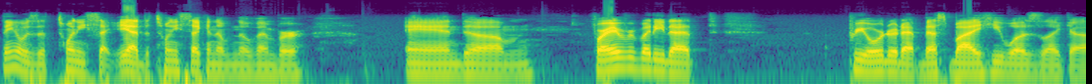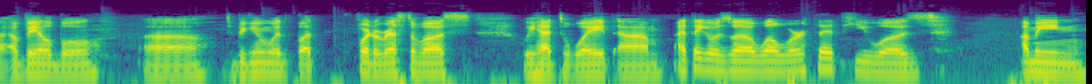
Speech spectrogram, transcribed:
think it was the 22nd. Yeah, the 22nd of November. And um, for everybody that pre-ordered at Best Buy, he was like uh, available uh, to begin with. But for the rest of us, we had to wait. Um, I think it was uh, well worth it. He was, I mean,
